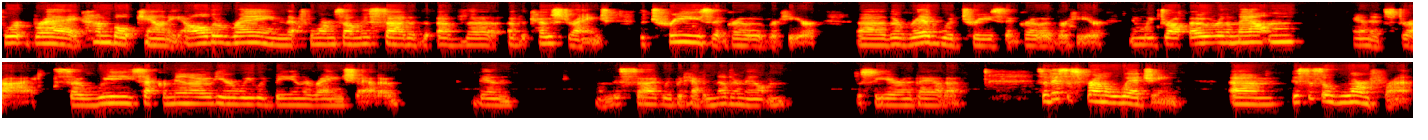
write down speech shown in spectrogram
Fort Bragg, Humboldt County, all the rain that forms on this side of the, of the, of the coast range the trees that grow over here, uh, the redwood trees that grow over here. And we drop over the mountain and it's dry. So we, Sacramento here, we would be in the rain shadow. Then on this side, we would have another mountain, the Sierra Nevada. So this is frontal wedging. Um, this is a warm front.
